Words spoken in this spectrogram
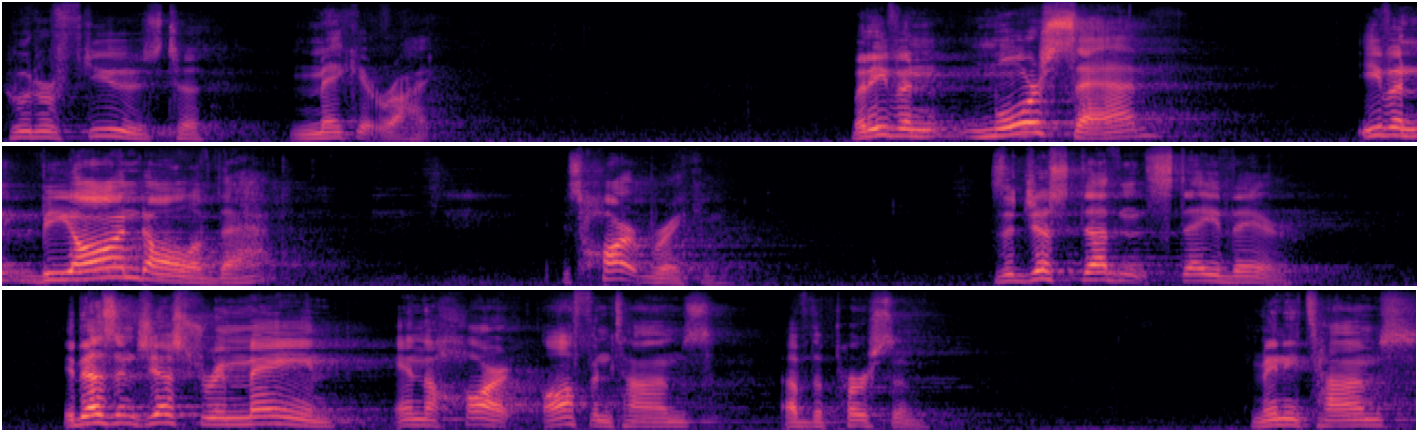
who would refuse to make it right. But even more sad, even beyond all of that, is heartbreaking. Because it just doesn't stay there. It doesn't just remain in the heart, oftentimes, of the person. Many times,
